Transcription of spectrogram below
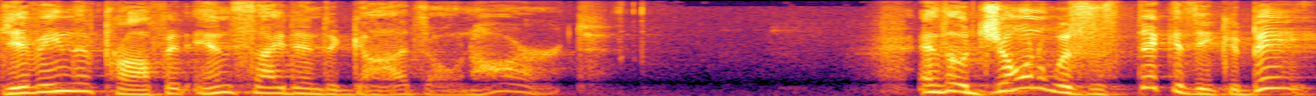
giving the prophet insight into God's own heart. And though Jonah was as thick as he could be,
